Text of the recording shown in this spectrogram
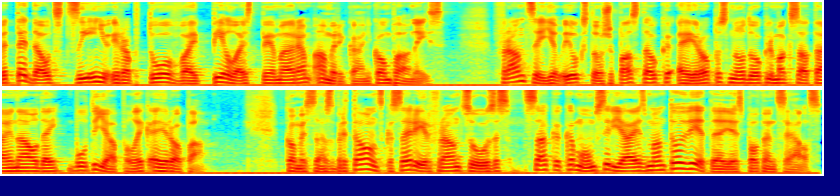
bet te daudz cīņu ir ap to, vai pielaist piemēram amerikāņu kompānijas. Francija jau ilgstoši pastāv, ka Eiropas nodokļu maksātāju naudai būtu jāpaliek Eiropā. Komisārs Bretons, kas arī ir francūzis, saka, ka mums ir jāizmanto vietējais potenciāls.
